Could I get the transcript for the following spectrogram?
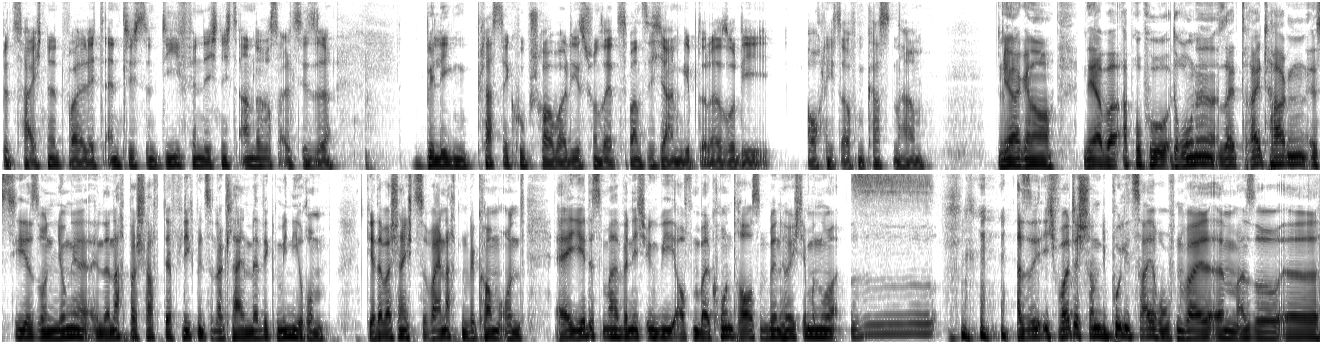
bezeichnet, weil letztendlich sind die, finde ich, nichts anderes als diese billigen Plastikhubschrauber, die es schon seit 20 Jahren gibt oder so, die auch nichts auf dem Kasten haben. Ja, genau. Nee, aber apropos Drohne, seit drei Tagen ist hier so ein Junge in der Nachbarschaft, der fliegt mit so einer kleinen Mavic Mini rum. Die hat er wahrscheinlich zu Weihnachten bekommen und ey, jedes Mal, wenn ich irgendwie auf dem Balkon draußen bin, höre ich immer nur Also ich wollte schon die Polizei rufen, weil ähm, also äh,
